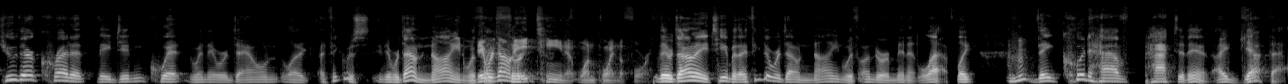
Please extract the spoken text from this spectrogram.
to their credit, they didn't quit when they were down. Like I think it was they were down nine with. They like were down 30, eighteen at one point in the fourth. They were down eighteen, but I think they were down nine with under a minute left. Like Mhm. they could have packed it in. I get that.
